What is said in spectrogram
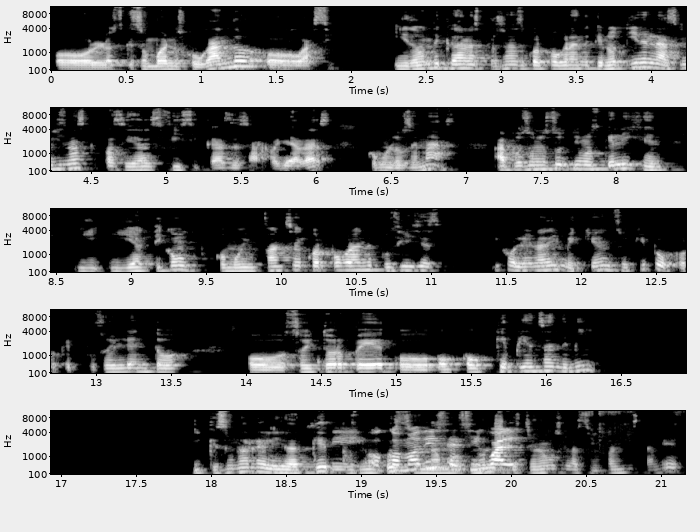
o los que son buenos jugando, o así. ¿Y dónde quedan las personas de cuerpo grande que no tienen las mismas capacidades físicas desarrolladas como los demás? Ah, pues son los últimos que eligen. Y, a ti como, como, infancia de cuerpo grande, pues dices, híjole, nadie me quiere en su equipo porque pues soy lento o soy torpe o, qué piensan de mí. Y que es una realidad que pues, no o como dices, igual... a las infancias también,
